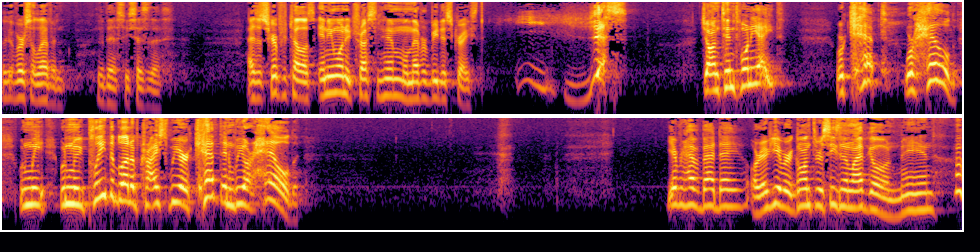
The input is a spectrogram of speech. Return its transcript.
Look at verse 11. Look at this. He says this. As the scripture tells us, anyone who trusts in him will never be disgraced. Yes. John 10 28. We're kept, we're held. When we, when we plead the blood of Christ, we are kept and we are held. You ever have a bad day? Or have you ever gone through a season in life going, man, huh,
